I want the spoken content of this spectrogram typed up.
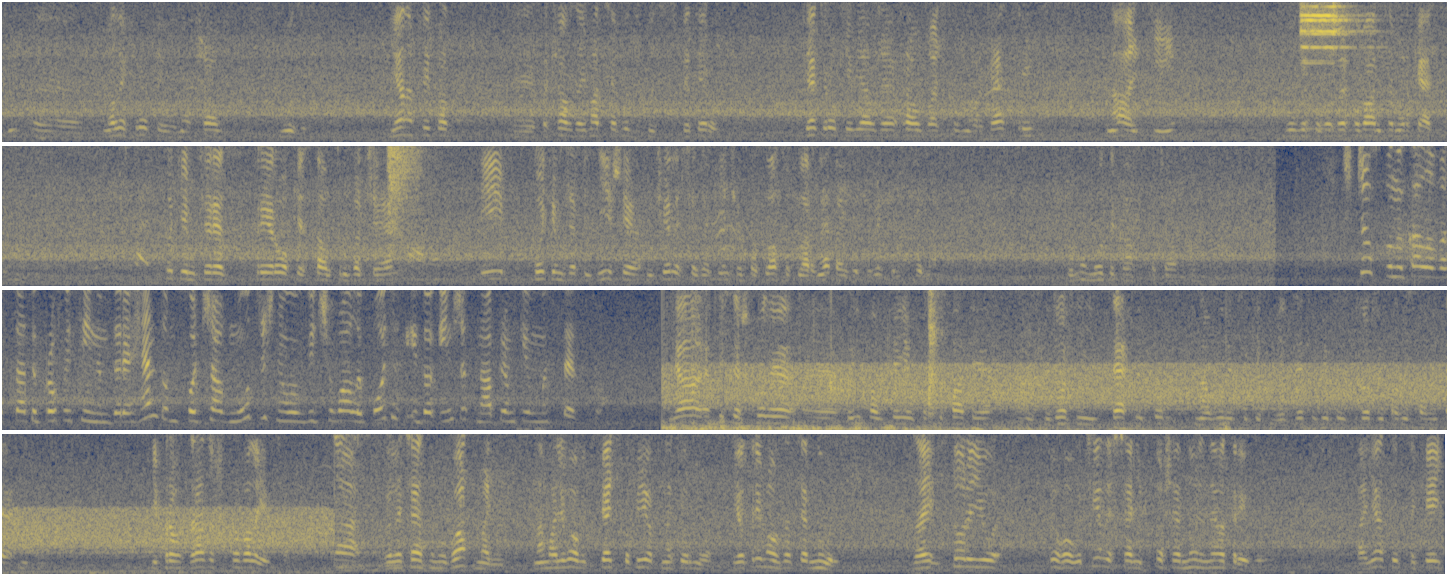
з малих років навчав музиці. Я, наприклад, почав займатися музикою з п'яти років. П'ять років я вже грав в батьковому оркестрі на альті, був вихов- вихованцем оркестру. Потім через три роки став трубачем і потім вже пізніше училище закінчив по класу кларнета і духових інструментів. Тому музика спочатку. Що спонукало вас стати професійним диригентом, хоча внутрішньо ви відчували потяг і до інших напрямків мистецтва? Я після школи е, поїхав в Київ поступати у художній технікум на вулиці Кітвідзе, тоді був художній промисловий технікум. І зразу ж провалився. На величезному ватмані намалював 5 копійок на тюрму і отримав за це нуль. За історію цього училища ніхто ще нуль не отримав. А я тут такий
